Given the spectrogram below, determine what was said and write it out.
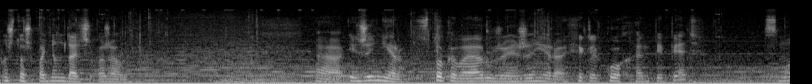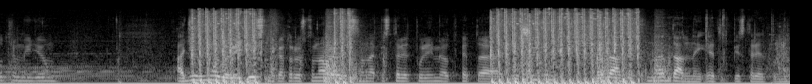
Ну что ж, пойдем дальше, пожалуй. А, инженер, стоковое оружие инженера Хеклер Кох NP5. Смотрим, идем. Один модуль единственный, который устанавливается на пистолет-пулемет, это глушитель. На данный, на данный этот пистолет-пулемет.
